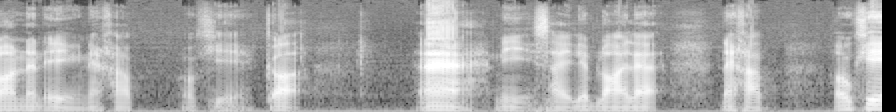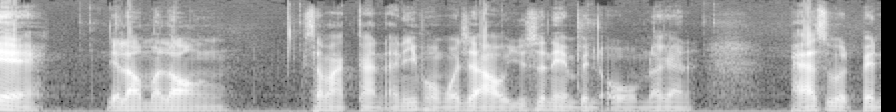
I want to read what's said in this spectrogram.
ลอนนั่นเองนะครับ โอเค ก็ อ่า นี่ใส่เรียบร้อยแล้วนะครับ โอเค เดี๋ยวเรามาลองสมัครกัน อันนี้ผมก็จะเอา username เป็นโอมแล้วกัน password เป็น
